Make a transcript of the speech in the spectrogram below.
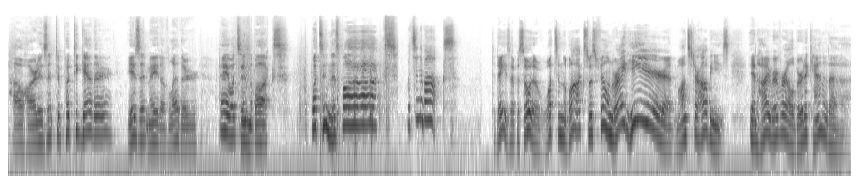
How hard is it to put together? Is it made of leather? Hey, what's in the box? What's in this box? What's in the box? Today's episode of What's in the Box was filmed right here at Monster Hobbies in High River, Alberta, Canada.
